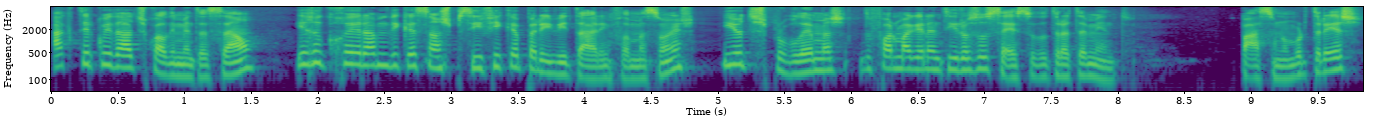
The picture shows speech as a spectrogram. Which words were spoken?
há que ter cuidados com a alimentação e recorrer à medicação específica para evitar inflamações e outros problemas de forma a garantir o sucesso do tratamento. Passo número 3.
